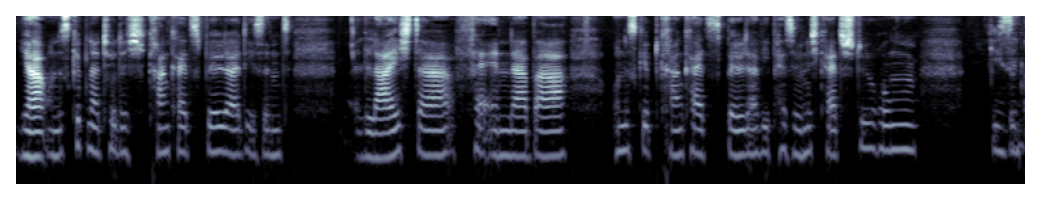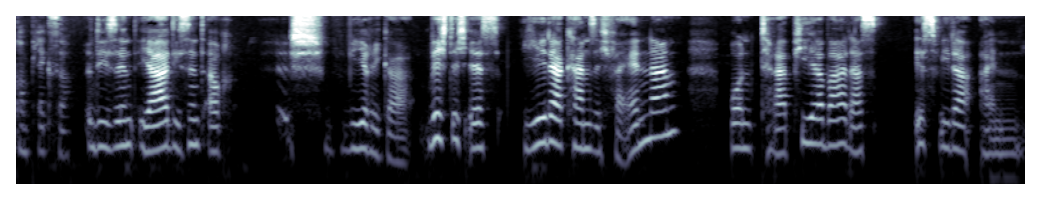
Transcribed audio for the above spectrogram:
Ja, und es gibt natürlich Krankheitsbilder, die sind leichter veränderbar. Und es gibt Krankheitsbilder wie Persönlichkeitsstörungen. Die sind komplexer. Die sind, ja, die sind auch schwieriger. Wichtig ist, jeder kann sich verändern und therapierbar, das ist wieder ein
